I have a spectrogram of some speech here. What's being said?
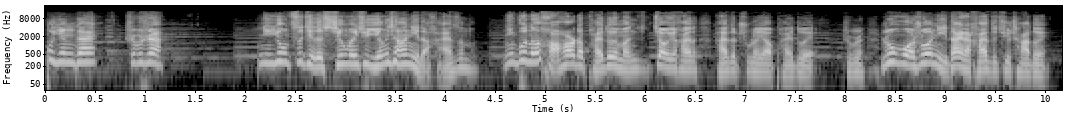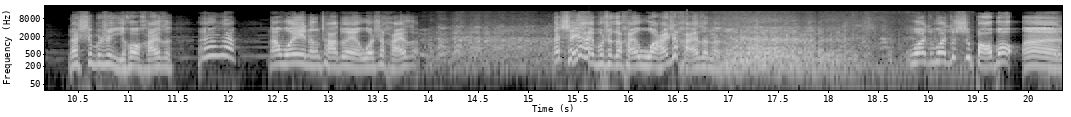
不应该是不是？你用自己的行为去影响你的孩子吗？你不能好好的排队吗？你教育孩子，孩子出来要排队，是不是？如果说你带着孩子去插队，那是不是以后孩子，嗯，那那我也能插队，我是孩子，那谁还不是个孩？我还是孩子呢，我我就是宝宝，嗯。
